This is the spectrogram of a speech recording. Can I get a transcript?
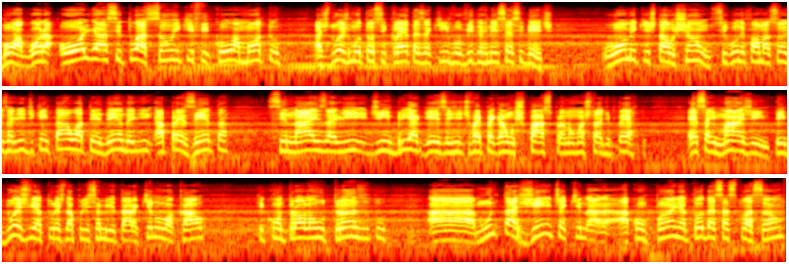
Bom, agora olha a situação em que ficou a moto as duas motocicletas aqui envolvidas nesse acidente. O homem que está ao chão, segundo informações ali de quem está o atendendo, ele apresenta sinais ali de embriaguez. A gente vai pegar um espaço para não mostrar de perto essa imagem. Tem duas viaturas da Polícia Militar aqui no local que controlam o trânsito. Ah, muita gente aqui acompanha toda essa situação.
